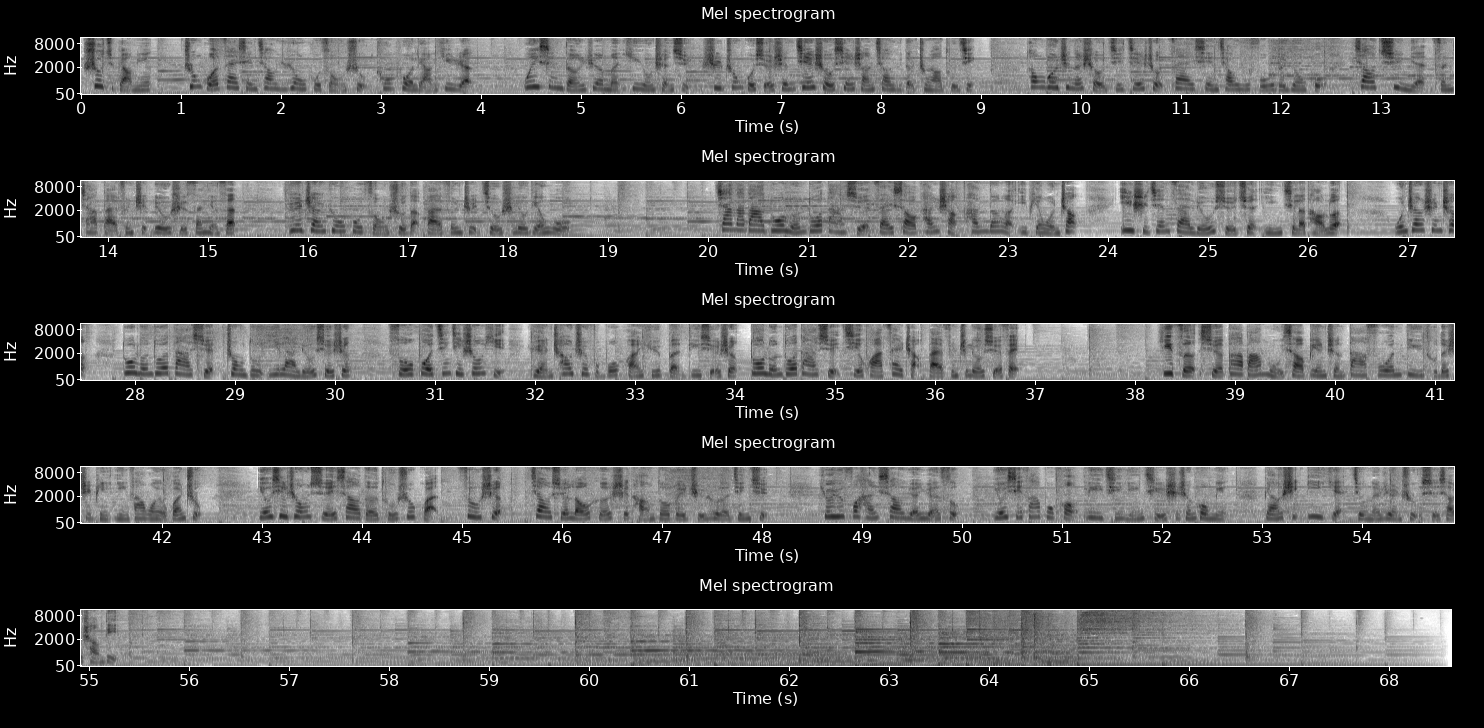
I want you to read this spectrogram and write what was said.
数据表明，中国在线教育用户总数突破两亿人，微信等热门应用程序是中国学生接受线上教育的重要途径。通过智能手机接受在线教育服务的用户较去年增加百分之六十三点三，约占用户总数的百分之九十六点五。加拿大多伦多大学在校刊上刊登了一篇文章，一时间在留学圈引起了讨论。文章声称，多伦多大学重度依赖留学生，所获经济收益远超政府拨款与本地学生。多伦多大学计划再涨百分之六学费。一则学霸把母校变成大富翁地图的视频引发网友关注。游戏中学校的图书馆、宿舍、教学楼和食堂都被植入了进去。由于富含校园元素，游戏发布后立即引起师生共鸣，表示一眼就能认出学校场地。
